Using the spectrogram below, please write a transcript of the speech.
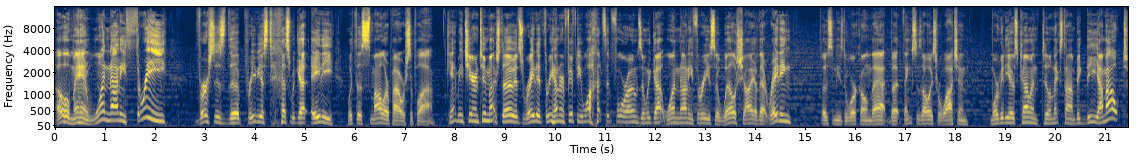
Oh man, 193 versus the previous test we got 80 with the smaller power supply. Can't be cheering too much though. It's rated 350 watts at 4 ohms and we got 193, so well shy of that rating. Fosi needs to work on that, but thanks as always for watching. More videos coming. Till next time, Big D, I'm out.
